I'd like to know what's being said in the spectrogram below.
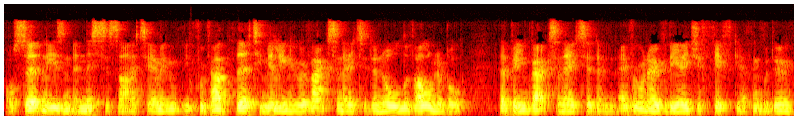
or certainly isn't in this society. I mean, if we've had 30 million who are vaccinated and all the vulnerable have been vaccinated and everyone over the age of 50, I think we're doing,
